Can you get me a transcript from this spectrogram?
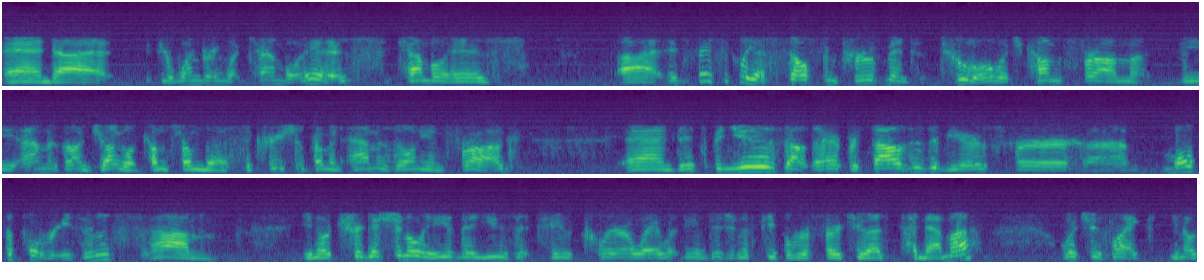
And uh, if you're wondering what Kambo is, Kambo is uh, it's basically a self improvement tool which comes from the Amazon jungle. It comes from the secretion from an Amazonian frog and it's been used out there for thousands of years for uh, multiple reasons. Um, you know, traditionally they use it to clear away what the indigenous people refer to as panema, which is like you know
